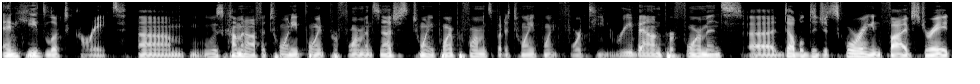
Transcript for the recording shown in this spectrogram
and he'd looked great. Um, was coming off a 20 point performance, not just 20 point performance, but a 20 point 14 rebound performance, uh, double digit scoring in five straight.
